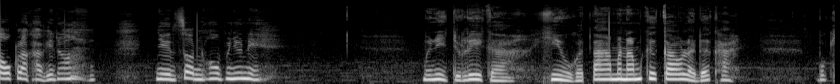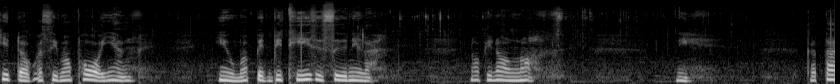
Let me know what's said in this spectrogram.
ตกแล้วค่ะพี่น้อง ยืนสนโฮมอยู่นี่ มื้อนี้จุลี่กะหิวกะตามมาน้ำคือเก่าแหละเด้อค่ะบ่คิดดอกว่าสิมาพ่ออีหยังหิวมาเป็นพิธีซื่อๆนี่ล่ะเนาะพี่น้องเนาะนี่กะตา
